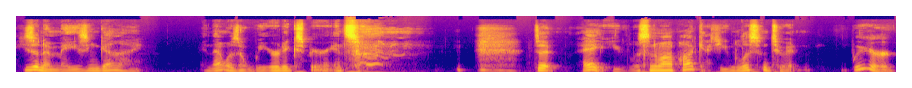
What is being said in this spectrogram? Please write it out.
he's an amazing guy, and that was a weird experience. to hey, you listen to my podcast, you listen to it. Weird,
